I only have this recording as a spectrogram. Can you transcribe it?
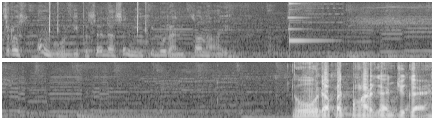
terus unggul di pesada seni hiburan tanah air. Oh, dapat penghargaan juga ya.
